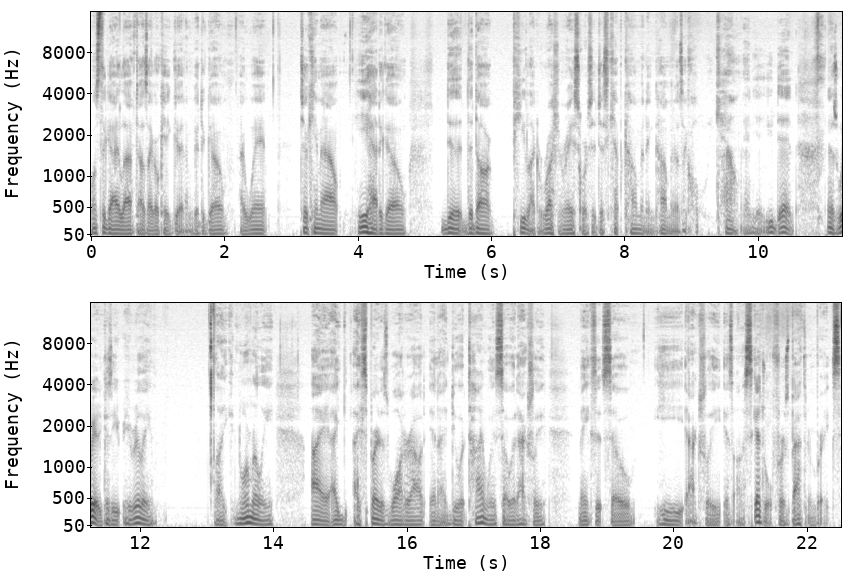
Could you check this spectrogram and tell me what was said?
Once the guy left, I was like, okay, good, I'm good to go. I went, took him out. He had to go. The the dog peed like a Russian racehorse. It just kept coming and coming. I was like, holy cow, man, yeah, you did. And it was weird because he, he really, like, normally I, I, I spread his water out and I do it timely, so it actually makes it so he actually is on a schedule for his bathroom breaks.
